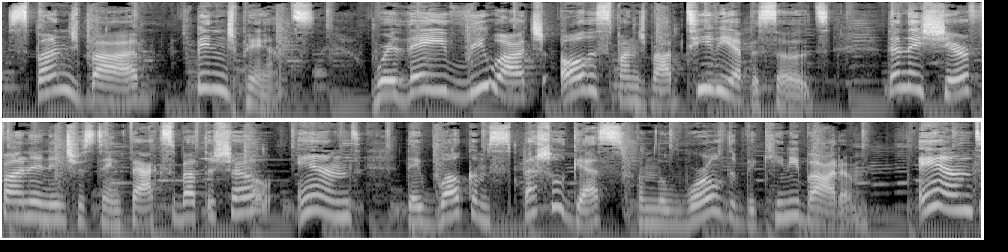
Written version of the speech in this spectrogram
SpongeBob Binge Pants, where they rewatch all the SpongeBob TV episodes. Then they share fun and interesting facts about the show, and they welcome special guests from the world of Bikini Bottom. And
